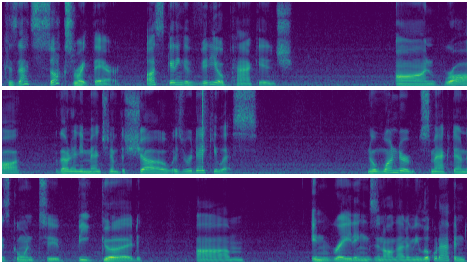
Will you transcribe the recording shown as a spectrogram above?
Because that sucks right there. Us getting a video package on Raw without any mention of the show is ridiculous. No wonder SmackDown is going to be good um, in ratings and all that. I mean, look what happened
